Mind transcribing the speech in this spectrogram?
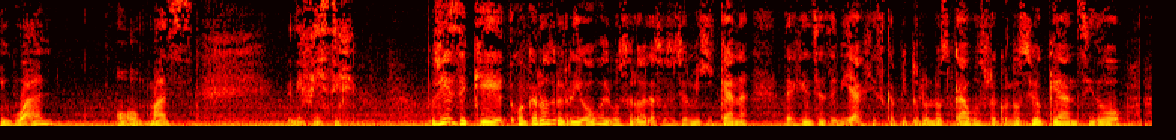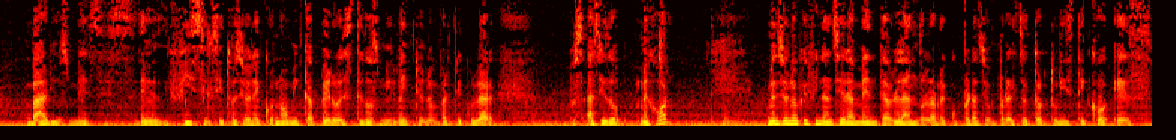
¿Igual? ¿O más difícil? Pues fíjese que Juan Carlos del Río, el vocero de la Asociación Mexicana de Agencias de Viajes, capítulo Los Cabos, reconoció que han sido varios meses de difícil situación económica, pero este 2021 en particular pues ha sido mejor. Mencionó que financieramente hablando la recuperación para el sector turístico es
